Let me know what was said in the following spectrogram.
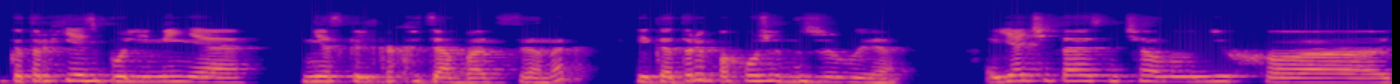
у которых есть более-менее несколько хотя бы оценок и которые похожи на живые. Я читаю сначала у них э, а,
